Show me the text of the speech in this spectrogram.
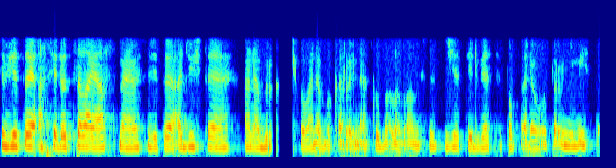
myslím, že to je asi docela jasné. Myslím, že to je, ať už to je Anna Bručková nebo Karolina Kubalová. Myslím si, že ty dvě se poperou o první místo.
